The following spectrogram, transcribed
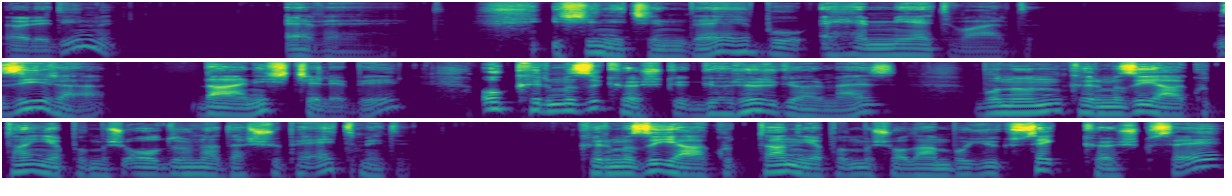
Öyle değil mi? Evet. İşin içinde bu ehemmiyet vardı. Zira Daniş Çelebi o kırmızı köşkü görür görmez bunun kırmızı yakuttan yapılmış olduğuna da şüphe etmedi. Kırmızı yakuttan yapılmış olan bu yüksek köşkse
